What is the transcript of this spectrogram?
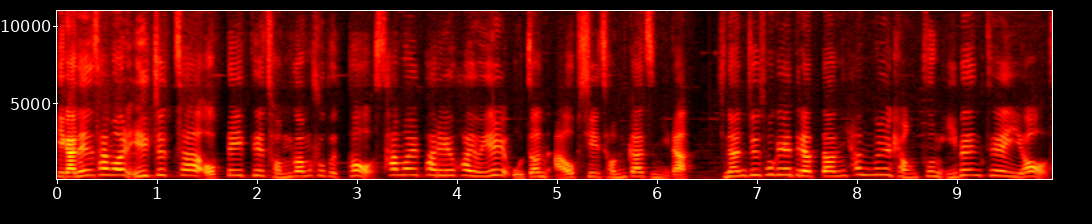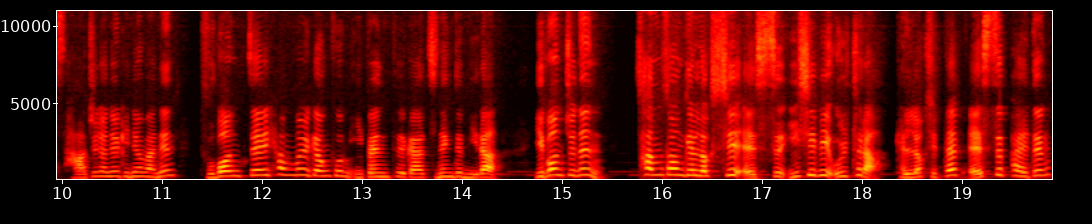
기간은 3월 1주차 업데이트 점검 후부터 3월 8일 화요일 오전 9시 전까지입니다. 지난주 소개해드렸던 현물 경품 이벤트에 이어 4주년을 기념하는 두 번째 현물 경품 이벤트가 진행됩니다. 이번 주는 삼성 갤럭시 S22 울트라, 갤럭시 탭 S8 등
